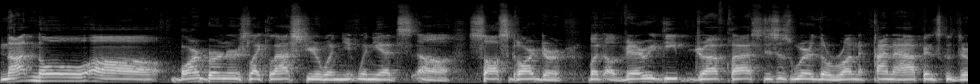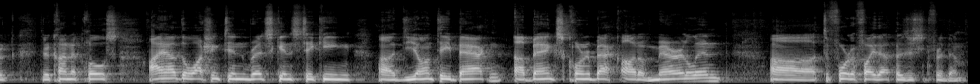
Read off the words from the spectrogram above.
Not no uh, barn burners like last year when you when you had uh, Sauce Gardner, but a very deep draft class. This is where the run kind of happens because they're they're kind of close. I have the Washington Redskins taking uh, Deonte Bank, uh, Banks, cornerback out of Maryland, uh, to fortify that position for them.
